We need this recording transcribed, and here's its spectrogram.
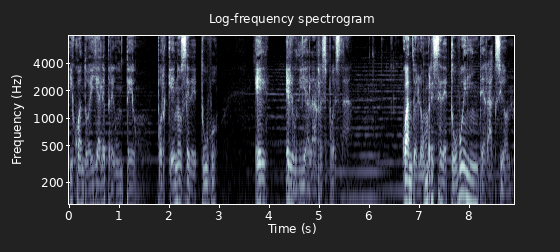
Y cuando ella le preguntó por qué no se detuvo, él eludía la respuesta. Cuando el hombre se detuvo en interacción,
